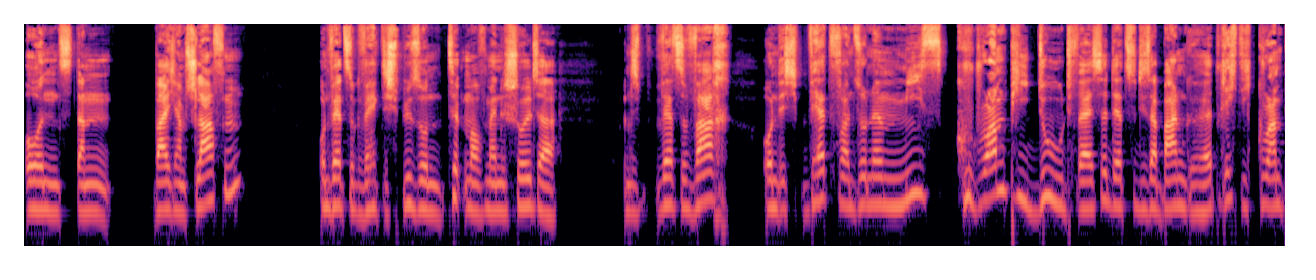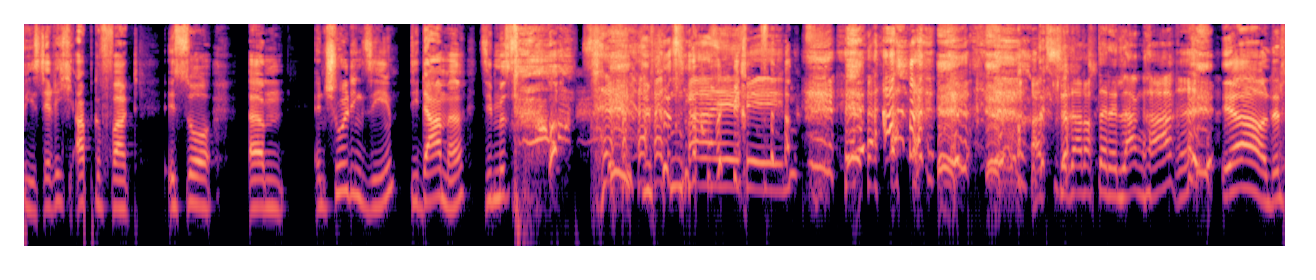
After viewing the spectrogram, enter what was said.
Und dann war ich am Schlafen und werd so geweckt. Ich spüre so ein Tippen auf meine Schulter und ich werd so wach und ich werd von so einem mies grumpy Dude, weißt du, der zu dieser Bahn gehört, richtig grumpy, ist der richtig abgefuckt, ist so, ähm, entschuldigen Sie, die Dame, Sie müssen, Sie müssen Nein! Hast du da noch deine langen Haare? Ja, und dann,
